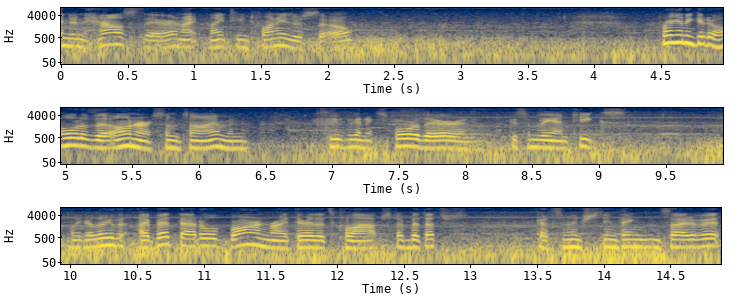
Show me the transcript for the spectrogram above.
Abandoned house there, 1920s or so. We're going to get a hold of the owner sometime and see if we can explore there and get some of the antiques. Like I look at, the, I bet that old barn right there that's collapsed. I bet that's got some interesting things inside of it.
